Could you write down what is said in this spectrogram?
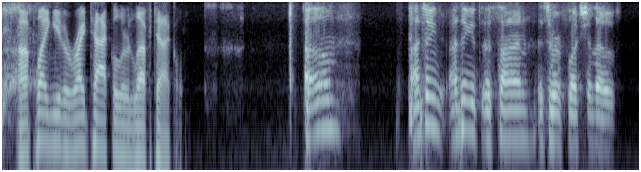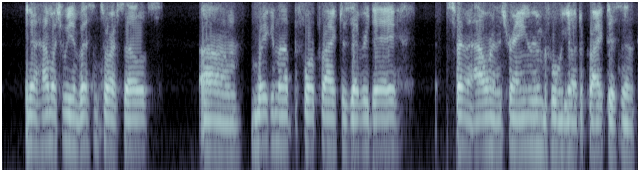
uh, playing either right tackle or left tackle? Um, I think I think it's a sign. It's a reflection of you know how much we invest into ourselves. Um, waking up before practice every day, spend an hour in the training room before we go out to practice, and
